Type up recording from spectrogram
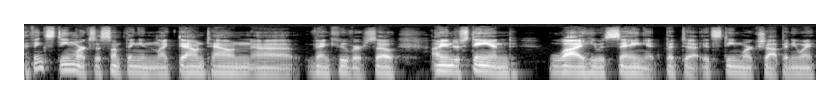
I think Steamworks is something in like downtown uh, Vancouver. So I understand why he was saying it, but uh, it's Steam Workshop anyway,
